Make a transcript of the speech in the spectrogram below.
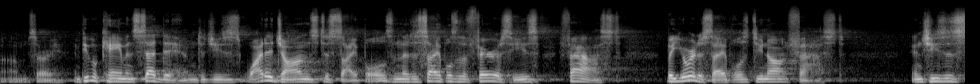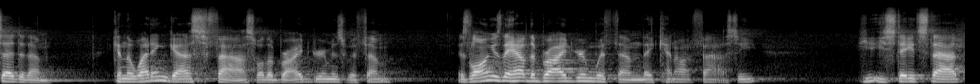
um, sorry, and people came and said to him, to Jesus, why did John's disciples and the disciples of the Pharisees fast, but your disciples do not fast? And Jesus said to them, Can the wedding guests fast while the bridegroom is with them? As long as they have the bridegroom with them, they cannot fast. He, he states that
